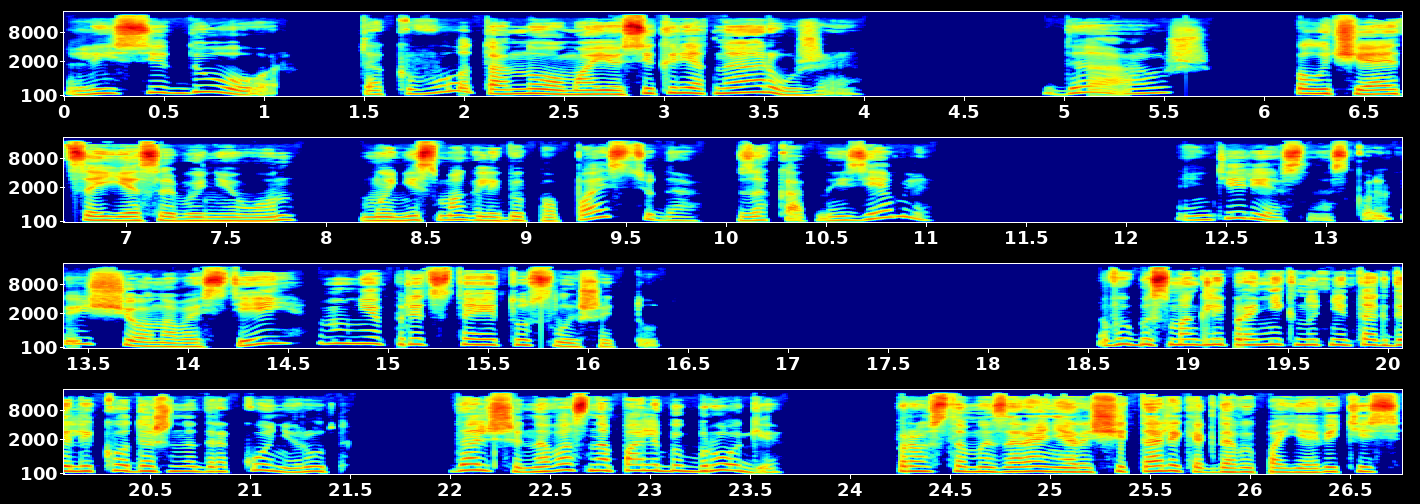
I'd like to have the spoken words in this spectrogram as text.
Лисидор, так вот оно, мое секретное оружие. Да уж, получается, если бы не он, мы не смогли бы попасть сюда, в закатные земли? Интересно, сколько еще новостей мне предстоит услышать тут? Вы бы смогли проникнуть не так далеко даже на драконе, Рут. Дальше на вас напали бы броги. Просто мы заранее рассчитали, когда вы появитесь,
